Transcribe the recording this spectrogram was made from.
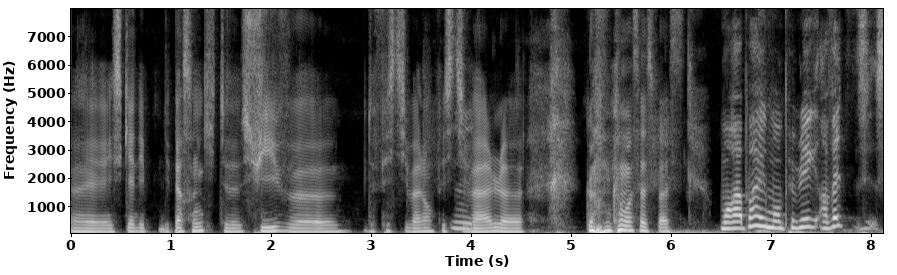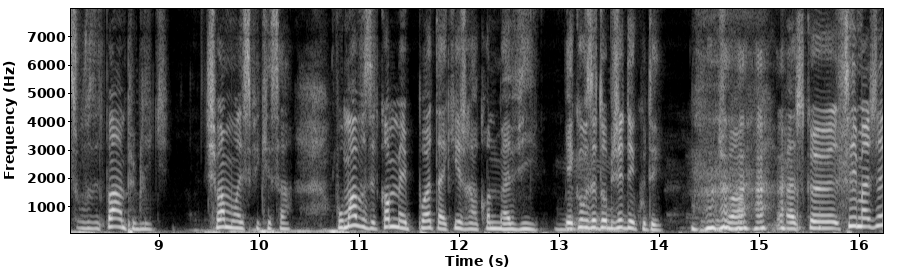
Euh, Est-ce qu'il y a des, des personnes qui te suivent euh, de festival en festival Euh, comment, comment ça se passe? Mon rapport avec mon public, en fait, vous n'êtes pas un public. Je sais pas comment expliquer ça. Pour moi, vous êtes comme mes potes à qui je raconte ma vie et que vous êtes obligé d'écouter. Tu vois? Parce que, tu sais, imagine,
